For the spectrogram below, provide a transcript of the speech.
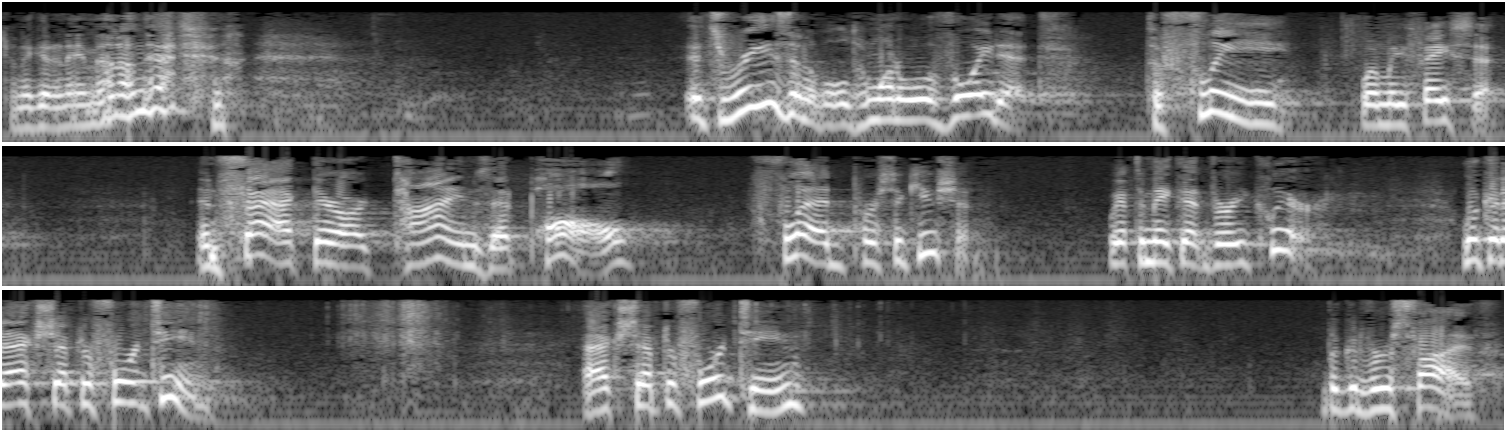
Can I get an amen on that? it's reasonable to want to avoid it, to flee when we face it. In fact, there are times that Paul fled persecution. We have to make that very clear. Look at Acts chapter 14. Acts chapter 14. Look at verse 5.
